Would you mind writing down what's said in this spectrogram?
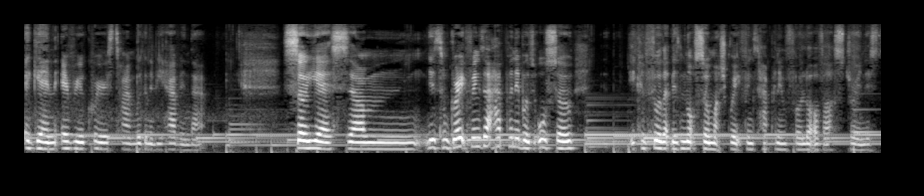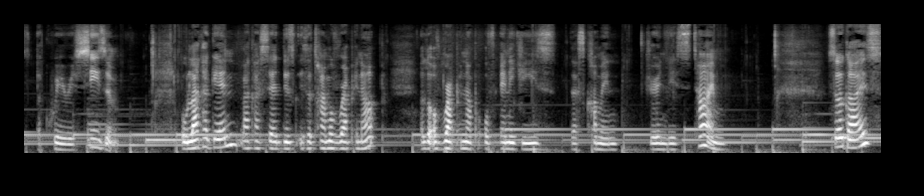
Again, every Aquarius time, we're going to be having that. So, yes, um, there's some great things that are happening, but also it can feel that there's not so much great things happening for a lot of us during this Aquarius season. But like again, like I said, this is a time of wrapping up, a lot of wrapping up of energies that's coming during this time. So, guys,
